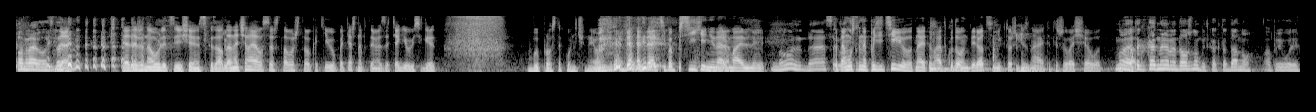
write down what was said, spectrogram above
Понравилось, да? Я даже на улице еще им сказал. Да, начиналось все с того, что какие вы потешные, потом я затягиваю сигарет. Вы просто конченые. Да, да, типа психи ненормальные. Ну, да, согласен. Потому что на позитиве вот на этом, откуда он берется, никто ж не знает. Это же вообще вот... Ну, как? это, как, наверное, должно быть как-то дано априори.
